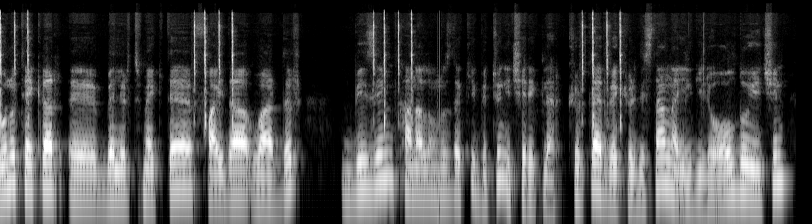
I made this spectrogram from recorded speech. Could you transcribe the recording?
Bunu tekrar, eee, belirtmekte fayda vardır. Bizim kanalımızdaki bütün içerikler Kürtler ve Kürdistan'la ilgili olduğu için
